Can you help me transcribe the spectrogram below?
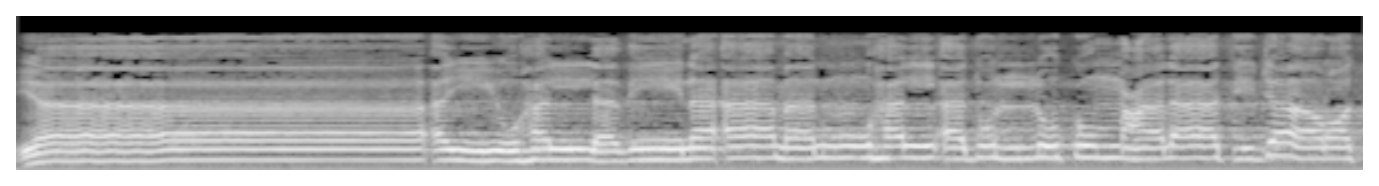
يا أيها الذين آمنوا هل أدلكم على تجارة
